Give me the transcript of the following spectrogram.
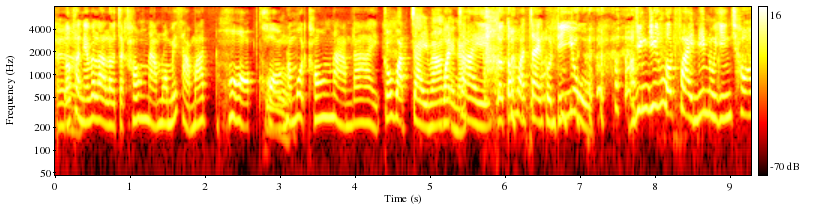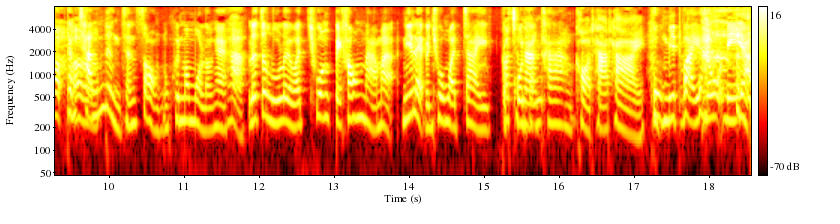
เออแล้วคราวนี้เวลาเราจะเข้าห้องน้ำเราไม่สามารถหอบของถูกทั้งหมดเข้าห้องน้ำได้ ก็วัดใจมากวัดเลยนะใจเราต้องวัดใจคนที่อยู่ ยิ่งยิ่งรถไฟนี่หนูยิ่งชอบ ทั้งเออชั้นหนึ่งชั้นสองหนูขึ้นมาหมดแล้วไงค่ะแล้วจะรู้เลยว่าช่วงไปเข้าห้องน้ำอะ นี่แหละเป็นช่วงวัดใจเพกับราะคนฉะนั้นข้างขอท้าทายๆผูกมิดไว้อะนุนี้อะ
